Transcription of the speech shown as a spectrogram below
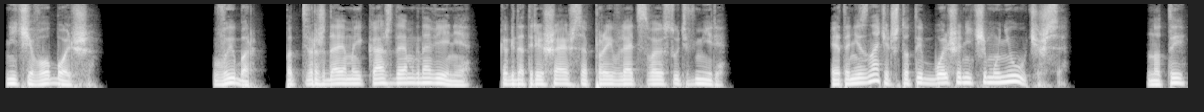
ничего больше. Выбор, подтверждаемый каждое мгновение, когда ты решаешься проявлять свою суть в мире. Это не значит, что ты больше ничему не учишься, но ты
